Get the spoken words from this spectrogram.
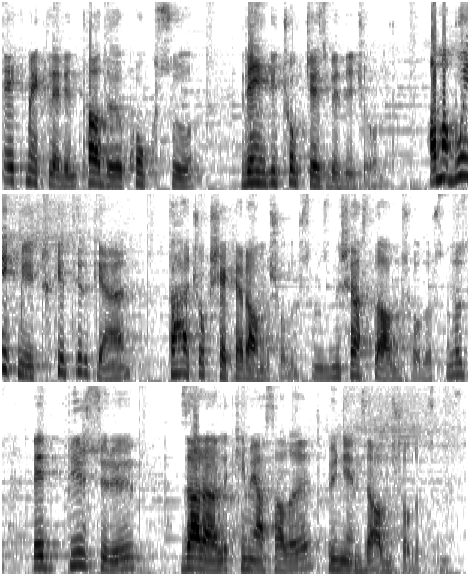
ekmeklerin tadı, kokusu, rengi çok cezbedici olur. Ama bu ekmeği tüketirken daha çok şeker almış olursunuz, nişasta almış olursunuz ve bir sürü zararlı kimyasalı bünyenize almış olursunuz.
